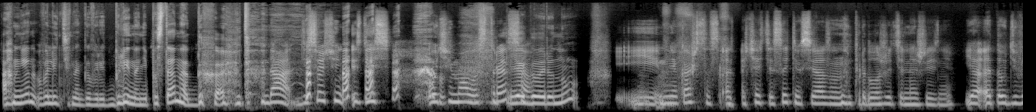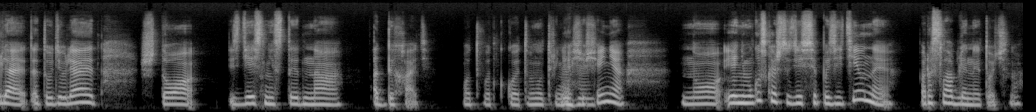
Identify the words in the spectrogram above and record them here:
а мне Валентина говорит, блин, они постоянно отдыхают. Да, здесь очень, здесь очень мало стресса. Я говорю, ну... И мне кажется, отчасти с этим связана продолжительность жизни. Я, это удивляет, это удивляет, что здесь не стыдно отдыхать. Вот, вот какое-то внутреннее mm-hmm. ощущение. Но я не могу сказать, что здесь все позитивные, расслабленные точно.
